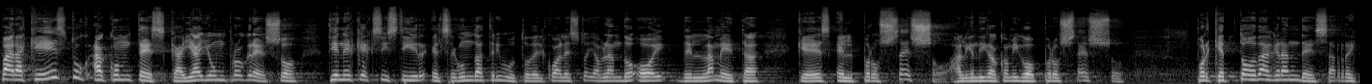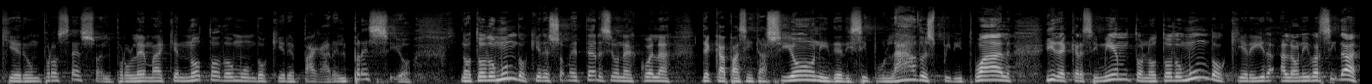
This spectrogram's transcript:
Para que esto acontezca y haya un progreso, tiene que existir el segundo atributo del cual estoy hablando hoy, de la meta, que es el proceso. Alguien diga conmigo proceso. Porque toda grandeza requiere un proceso. El problema es que no todo el mundo quiere pagar el precio. No todo mundo quiere someterse a una escuela de capacitación y de discipulado espiritual y de crecimiento. No todo mundo quiere ir a la universidad.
